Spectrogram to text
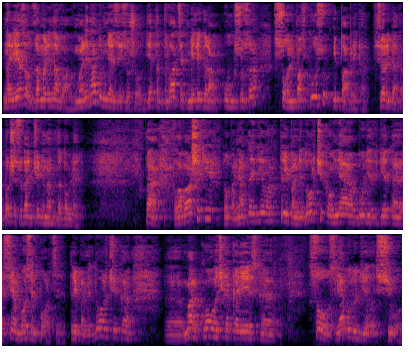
Нарезал, замариновал. В маринад у меня здесь ушел где-то 20 миллиграмм уксуса, соль по вкусу и паприка. Все, ребята, больше сюда ничего не надо добавлять. Так, лавашики, то понятное дело. Три помидорчика, у меня будет где-то 7-8 порций. Три помидорчика, э, морковочка корейская. Соус я буду делать с чего?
